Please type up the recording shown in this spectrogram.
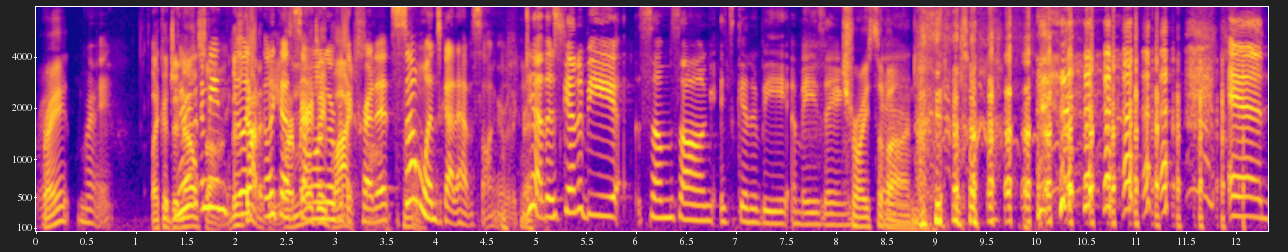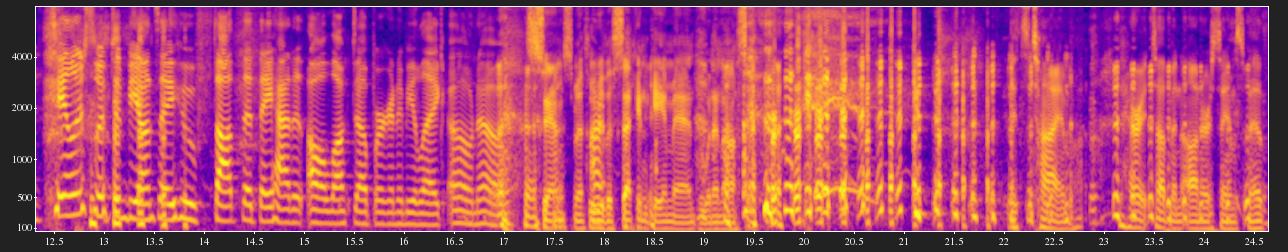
right? Right. Like a There- Janelle song. I mean, There's like, got to like be. Or a a Mary song J. over the Blige song. credits. Someone's got to have a song over the credits. Yeah, there's gonna be some song. It's gonna be amazing. Troye Sivan. And, Taylor Swift and Beyonce, who thought that they had it all locked up, are going to be like, "Oh no." Sam Smith will be the uh, second gay man to win an Oscar. It's time. Harriet Tubman honors Sam Smith.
